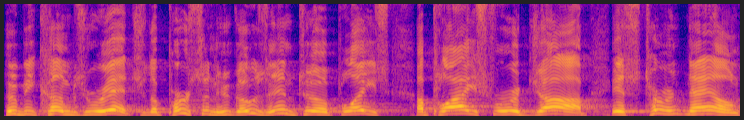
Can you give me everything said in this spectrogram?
who becomes rich, the person who goes into a place, applies for a job, is turned down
